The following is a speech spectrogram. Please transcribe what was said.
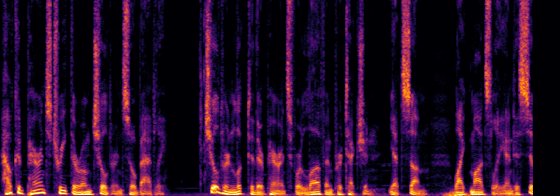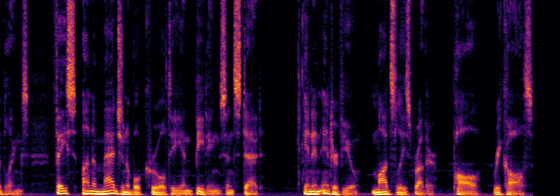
How could parents treat their own children so badly? Children look to their parents for love and protection, yet some, like Maudsley and his siblings, face unimaginable cruelty and beatings instead. In an interview, Maudsley's brother, Paul, recalls,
